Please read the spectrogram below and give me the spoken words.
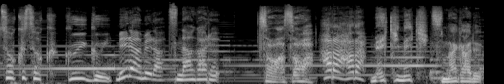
ゾクゾクグイグイメラメラつながる。ゾワゾワハラハラメキメキつながる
